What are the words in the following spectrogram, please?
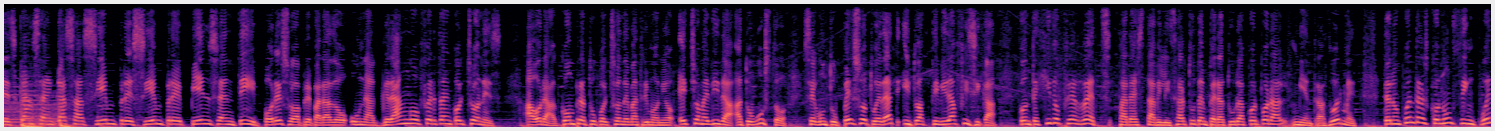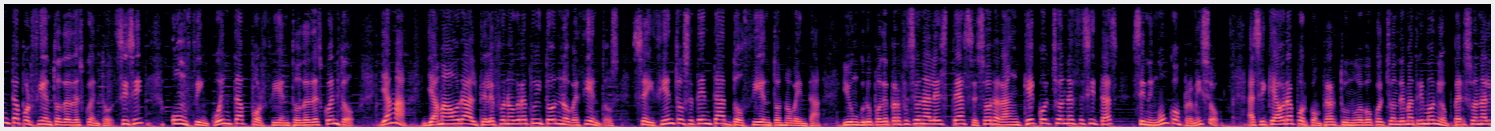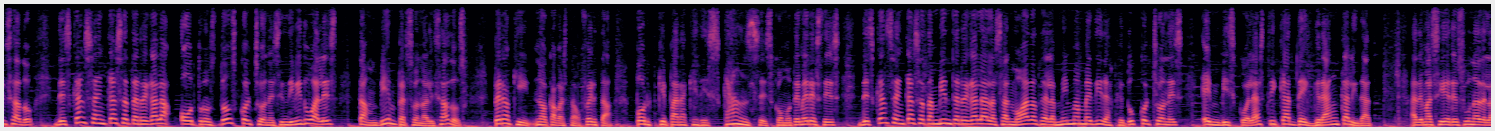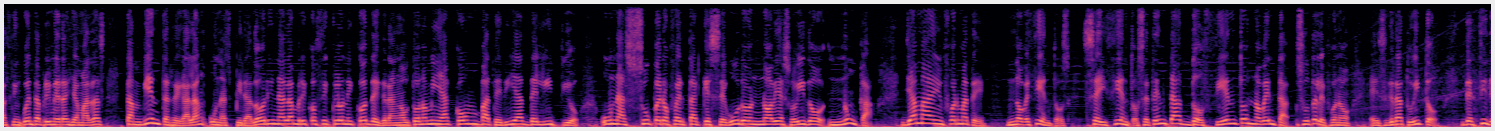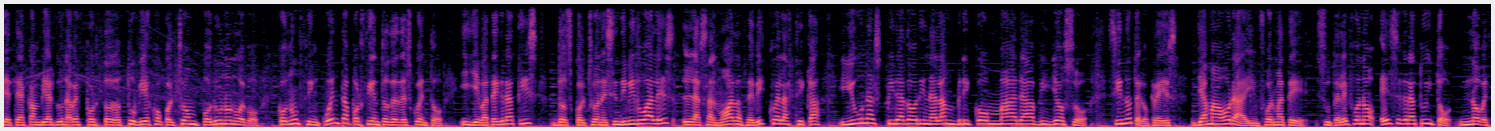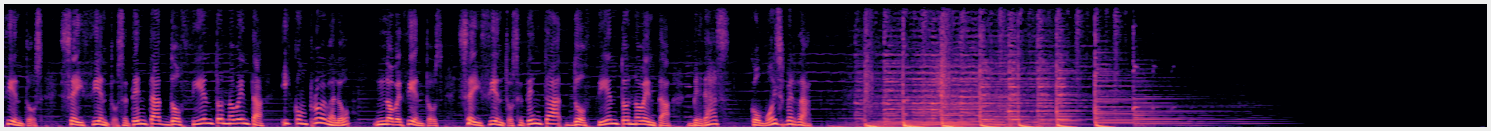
Descansa en casa siempre, siempre piensa en ti. Por eso ha preparado una gran oferta en colchones. Ahora compra tu colchón de matrimonio hecho a medida a tu gusto, según tu peso, tu edad y tu actividad física, con tejido Fresh Reds para estabilizar tu temperatura corporal mientras duermes. Te lo encuentras con un 50% de descuento. Sí, sí, un 50% de descuento. Llama, llama ahora al teléfono gratuito 900 670 290 y un grupo de profesionales te asesorarán qué colchón necesitas sin ningún compromiso. Así que ahora por comprar tu nuevo colchón de matrimonio personalizado, Descansa en casa te regala otros dos colchones individuales también personalizados. Pero aquí no acaba esta oferta, porque para que descanses como te mereces, Descansa en casa también te regala las almohadas de las mismas medidas que tus colchones en viscoelástica de gran calidad. Además, si eres una de las 50 primeras llamadas, también te regalan un aspirador inalámbrico ciclónico de gran autonomía con batería de litio. Una súper oferta que seguro no habías oído nunca. Llama e infórmate 900-670-290. Su teléfono es gratuito. Decídete a cambiar de una vez por todo tu viejo colchón por uno nuevo, con un 50% de descuento. Y llévate gratis dos colchones individuales, las almohadas de viscoelástica y un aspirador inalámbrico maravilloso. Si no te lo crees, llama ahora e infórmate. Su teléfono es gratuito 900-670-290 y compruébalo 900-670-290. Verás cómo es verdad.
